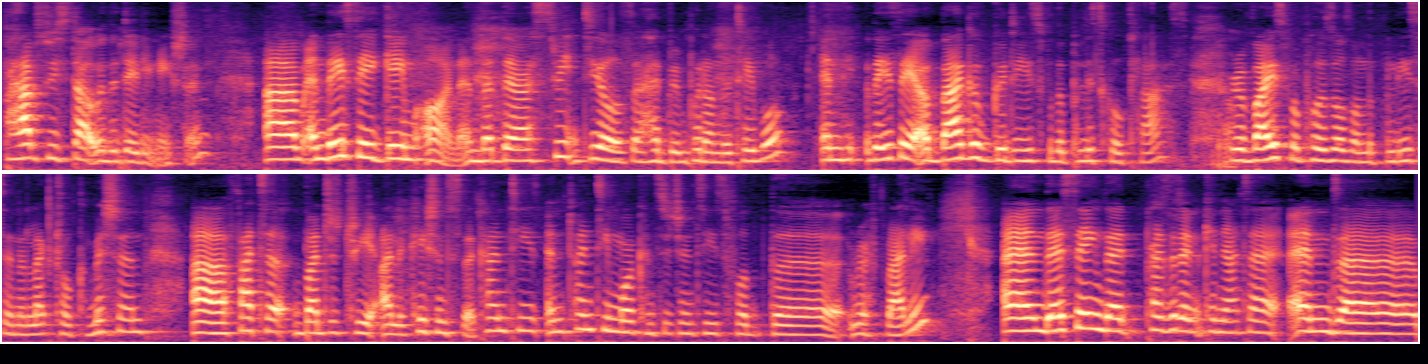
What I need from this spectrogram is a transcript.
Perhaps we start with the Daily Nation. Um, and they say game on, and that there are sweet deals that had been put on the table. And they say a bag of goodies for the political class, Yeah. revised proposals on the police and electoral commission, uh, fatter budgetary allocations to the counties, and 20 more constituencies for the Rift Valley. And they're saying that President Kenyatta and uh,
